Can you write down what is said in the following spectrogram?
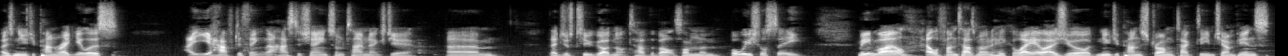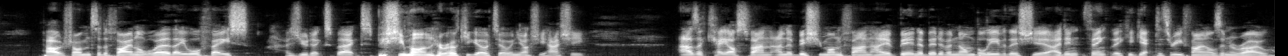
as New Japan regulars. I, you have to think that has to change sometime next year. Um, they're just too good not to have the belts on them, but we shall see. Meanwhile, El Phantasmo and Hikuleo, as your New Japan Strong Tag Team Champions, power on to the final, where they will face, as you'd expect, Bishamon, Hirooki Goto, and Yoshihashi as a Chaos fan and a Bishamon fan, I have been a bit of a non-believer this year. I didn't think they could get to three finals in a row,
